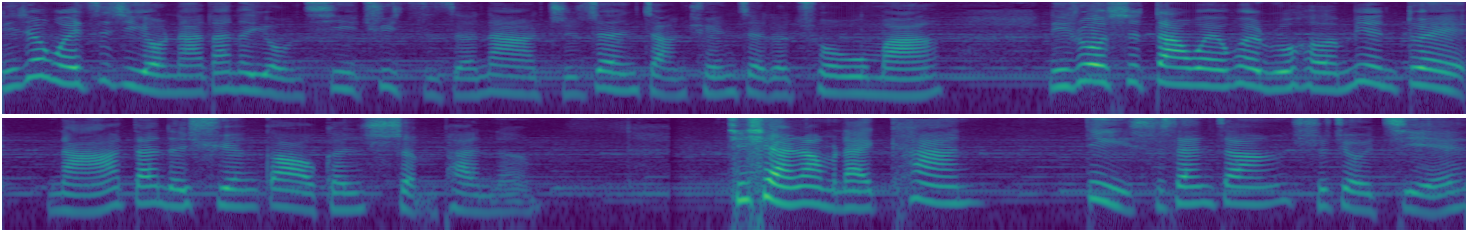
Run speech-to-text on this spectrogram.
你认为自己有拿单的勇气去指责那执政掌权者的错误吗？你若是大卫，会如何面对拿单的宣告跟审判呢？接下来，让我们来看第十三章十九节。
